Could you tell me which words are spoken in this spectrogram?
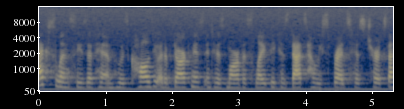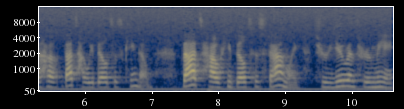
excellencies of him who has called you out of darkness into his marvelous light because that's how he spreads his church. That how, that's how he builds his kingdom. That's how he builds his family, through you and through me.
